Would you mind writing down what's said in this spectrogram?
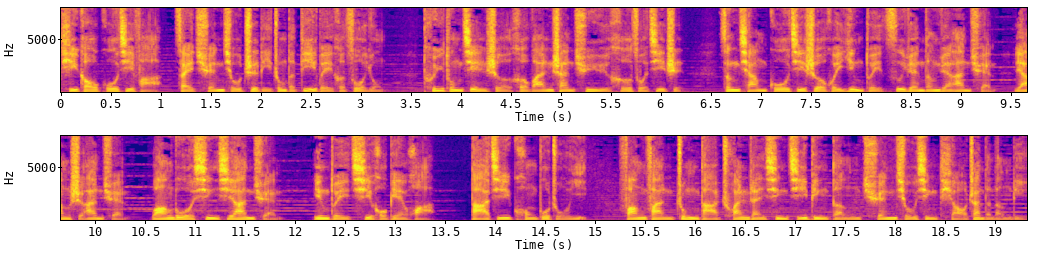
提高国际法在全球治理中的地位和作用，推动建设和完善区域合作机制。增强国际社会应对资源能源安全、粮食安全、网络信息安全、应对气候变化、打击恐怖主义、防范重大传染性疾病等全球性挑战的能力。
